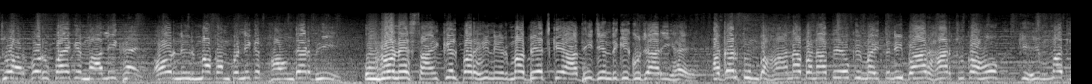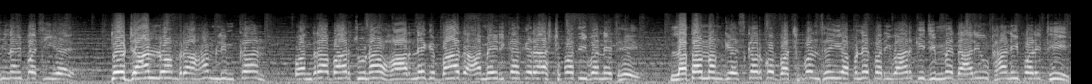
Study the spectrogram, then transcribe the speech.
जो अरबों रुपए के मालिक हैं और निर्मा कंपनी के फाउंडर भी, उन्होंने साइकिल पर ही निर्मा बेच के आधी ज़िंदगी गुजारी है। अगर तुम बहाना बनाते हो कि मैं इतनी बार हार चुका हूँ कि हिम्मत ही नहीं बची है तो जान लो अब्राहम लिंकन, पंद्रह बार चुनाव हारने के बाद अमेरिका के राष्ट्रपति बने थे। लता मंगेशकर को बचपन से ही अपने परिवार की ज़िम्मेदारी उठानी पड़ी थी,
